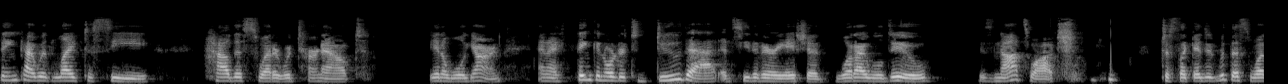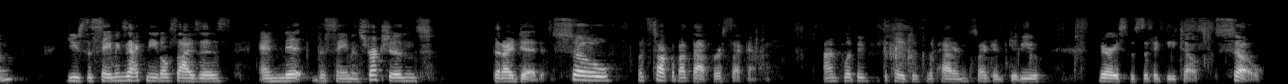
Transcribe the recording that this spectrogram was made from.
think I would like to see how this sweater would turn out in a wool yarn. And I think in order to do that and see the variation, what I will do is not swatch, just like I did with this one. Use the same exact needle sizes and knit the same instructions that I did. So let's talk about that for a second. I'm flipping the pages of the pattern so I could give you very specific details. So,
